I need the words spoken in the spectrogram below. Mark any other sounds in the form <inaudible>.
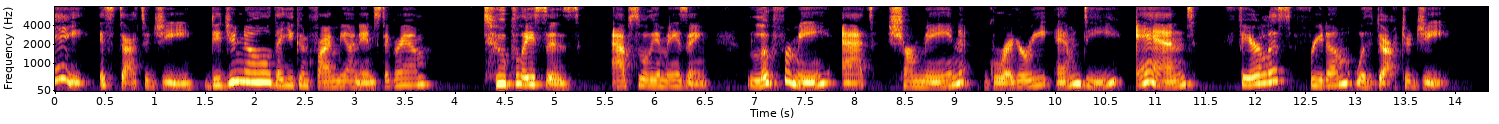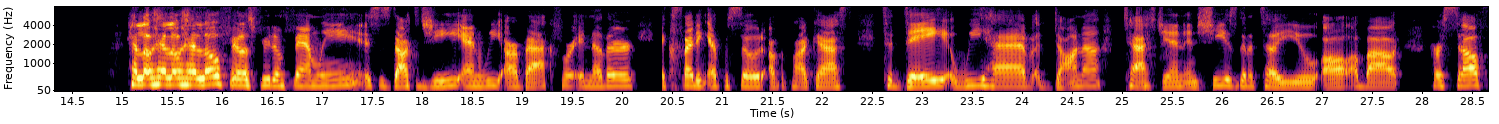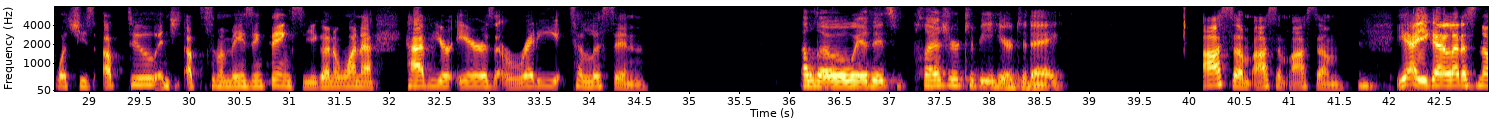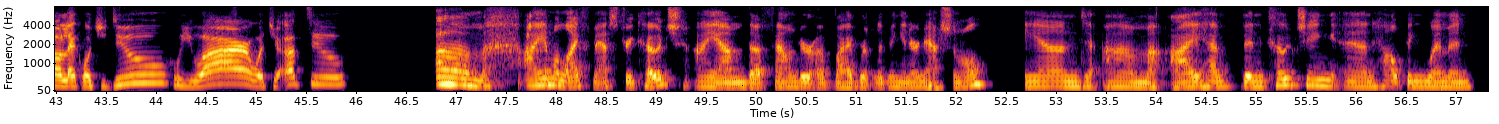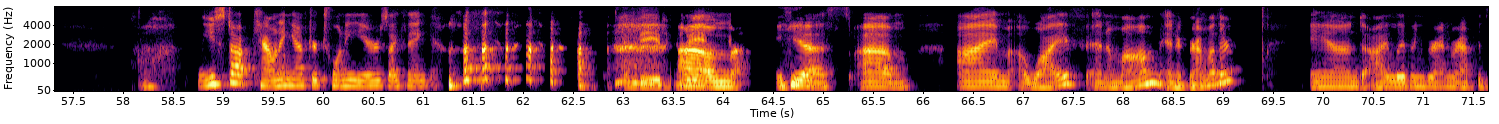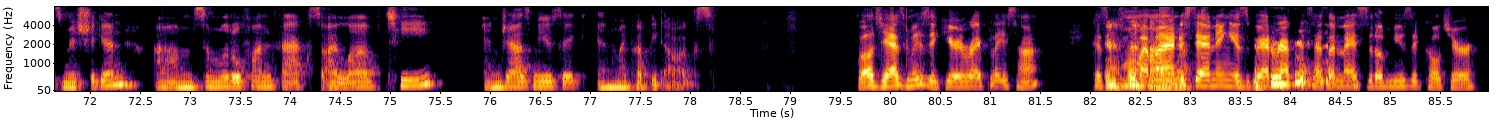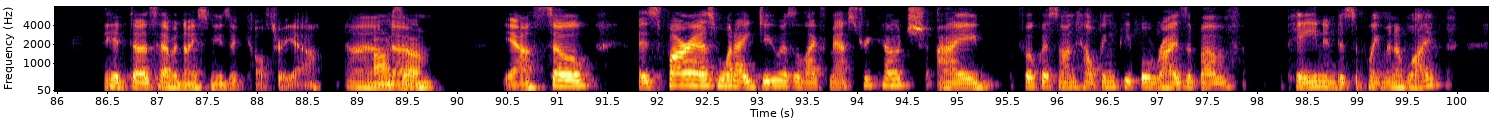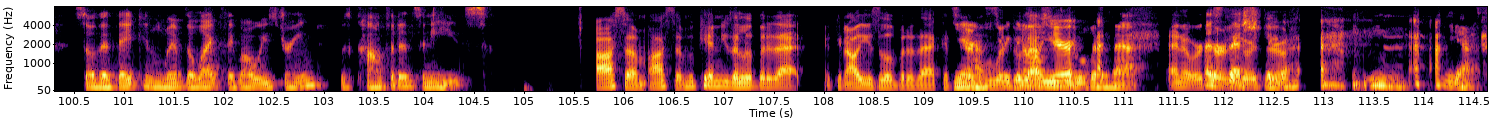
Hey, it's Dr. G. Did you know that you can find me on Instagram? Two places. Absolutely amazing. Look for me at Charmaine Gregory MD and Fearless Freedom with Dr. G. Hello, hello, hello, Fearless Freedom family. This is Dr. G, and we are back for another exciting episode of the podcast. Today, we have Donna Tasjan, and she is going to tell you all about herself, what she's up to, and she's up to some amazing things. So, you're going to want to have your ears ready to listen. Hello, it is a pleasure to be here today. Awesome, awesome, awesome. Mm. Yeah, you got to let us know like what you do, who you are, what you're up to. Um, I am a life mastery coach. I am the founder of Vibrant Living International, and um, I have been coaching and helping women. Uh, you stop counting after 20 years, I think. indeed, <laughs> indeed. Um, yes. Um, I'm a wife and a mom and a grandmother and I live in Grand Rapids, Michigan. Um, some little fun facts I love tea and jazz music and my puppy dogs. Well, jazz music, you're in the right place, huh? Because <laughs> my, my understanding is Grand Rapids has a <laughs> nice little music culture. It does have a nice music culture, yeah. And, um, awesome. Um, yeah. So, as far as what I do as a life mastery coach, I focus on helping people rise above pain and disappointment of life so that they can live the life they've always dreamed with confidence and ease. Awesome. Awesome. Who can use a little bit of that? We can all use a little bit of that considering yes, we went we through last year. A little bit of that. <laughs> I know we're currently going through. <laughs> yes.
